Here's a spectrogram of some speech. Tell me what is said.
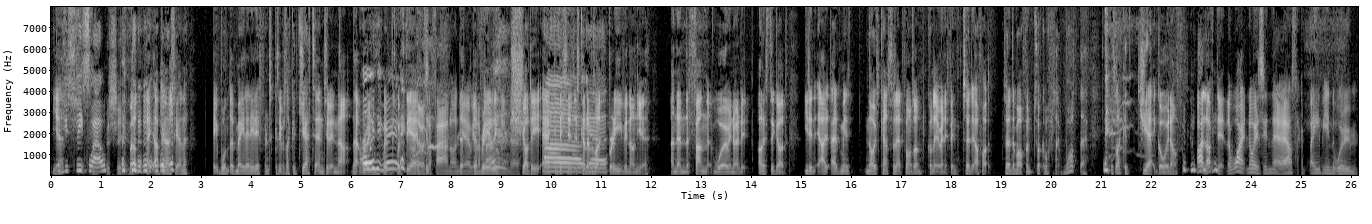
yeah Did you sleep well? Machine. well I- i'll be honest with you Anna, it wouldn't have made any difference because it was like a jet engine in that that Oh, room is it with, really? with the air There was con- a fan on. the, yeah, we the had a really fan in there. shoddy air conditioning just Oh, kind of like breathing on you, and then the fan that whirring around it. Honest to God, you didn't. I, I had my noise cancelling headphones on, couldn't hear anything. Turned it off, uh, turned them off, and took them off. I was like, what the? It's like a jet going off. I loved it. The white noise in there. I was like a baby in the womb.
